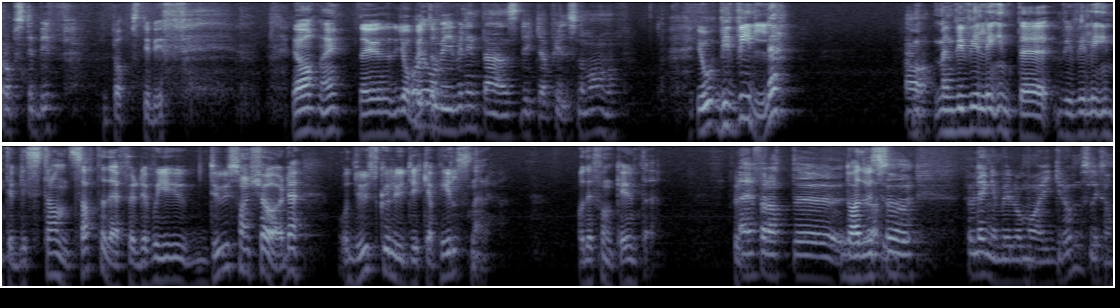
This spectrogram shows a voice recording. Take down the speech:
Props till Biff. props till Biff. Ja, nej, det är ju jobbigt. Och, och vi vill inte ens dricka pilsner med honom. Jo, vi ville. Ja, Men vi ville, inte, vi ville inte bli strandsatta där, för det var ju du som körde. Och du skulle ju dricka pilsner. Och det funkar ju inte. För- nej för att eh, Då hade vi- alltså, hur länge vill man vara i Grums liksom?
